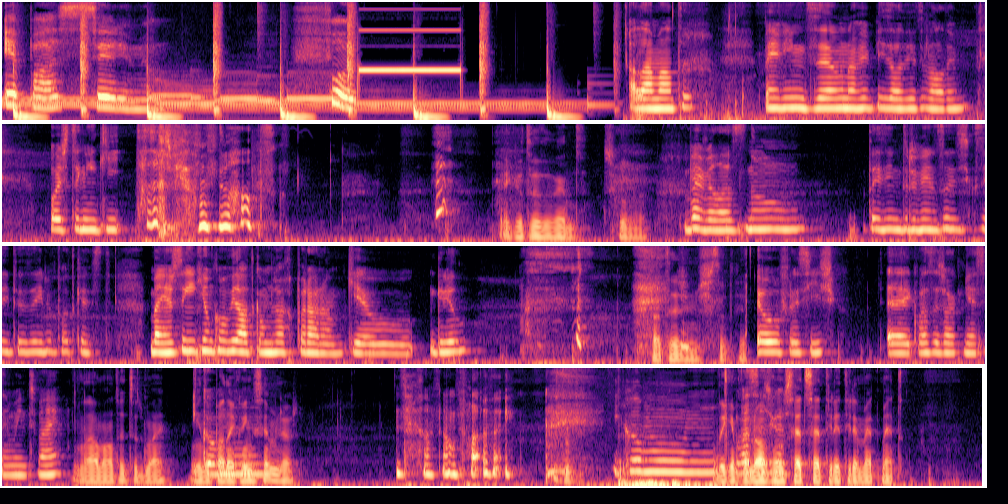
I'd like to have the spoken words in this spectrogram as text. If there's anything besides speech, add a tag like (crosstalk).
Epá, sério, meu. Foda. Olá, malta. Bem-vindos a um novo episódio de Valdem. Hoje tenho aqui. Estás a respirar muito alto. É que eu estou doente, desculpa. Bem, vê lá se não tens intervenções esquisitas aí no podcast. Bem, hoje tenho aqui um convidado, como já repararam, que é o Grilo. És muito estúpido. É o Francisco, eh, que vocês já conhecem muito bem. Lá, malta, tudo bem? E ainda Como- podem conhecer melhor. (laughs) Não, não podem. (laughs) E como. Liguem para vocês 9177 tira tira mete mete.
